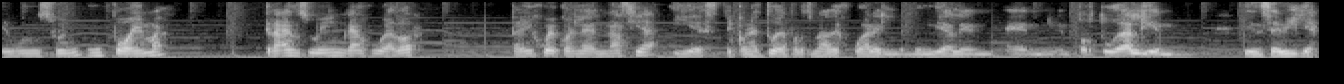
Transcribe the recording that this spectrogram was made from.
un swing, un poema, gran swing, gran jugador. También jugué con él en Asia y este, con él tuve la fortuna de jugar el mundial en, en, en Portugal y en, y en Sevilla.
